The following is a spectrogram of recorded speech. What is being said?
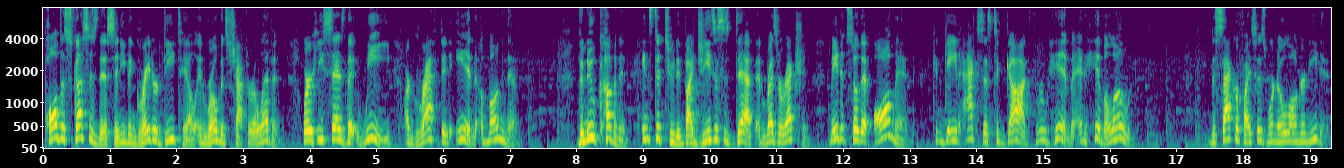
Paul discusses this in even greater detail in Romans chapter 11, where he says that we are grafted in among them. The new covenant, instituted by Jesus' death and resurrection, made it so that all men can gain access to God through him and him alone. The sacrifices were no longer needed.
